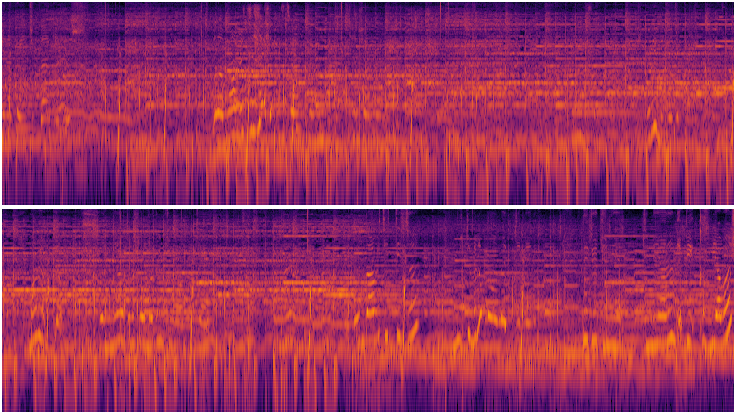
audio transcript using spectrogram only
yine kayıcıktan geliyor. Ulan Muhammed lütfen dünya, dünyanın bir kız bir yavaş.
